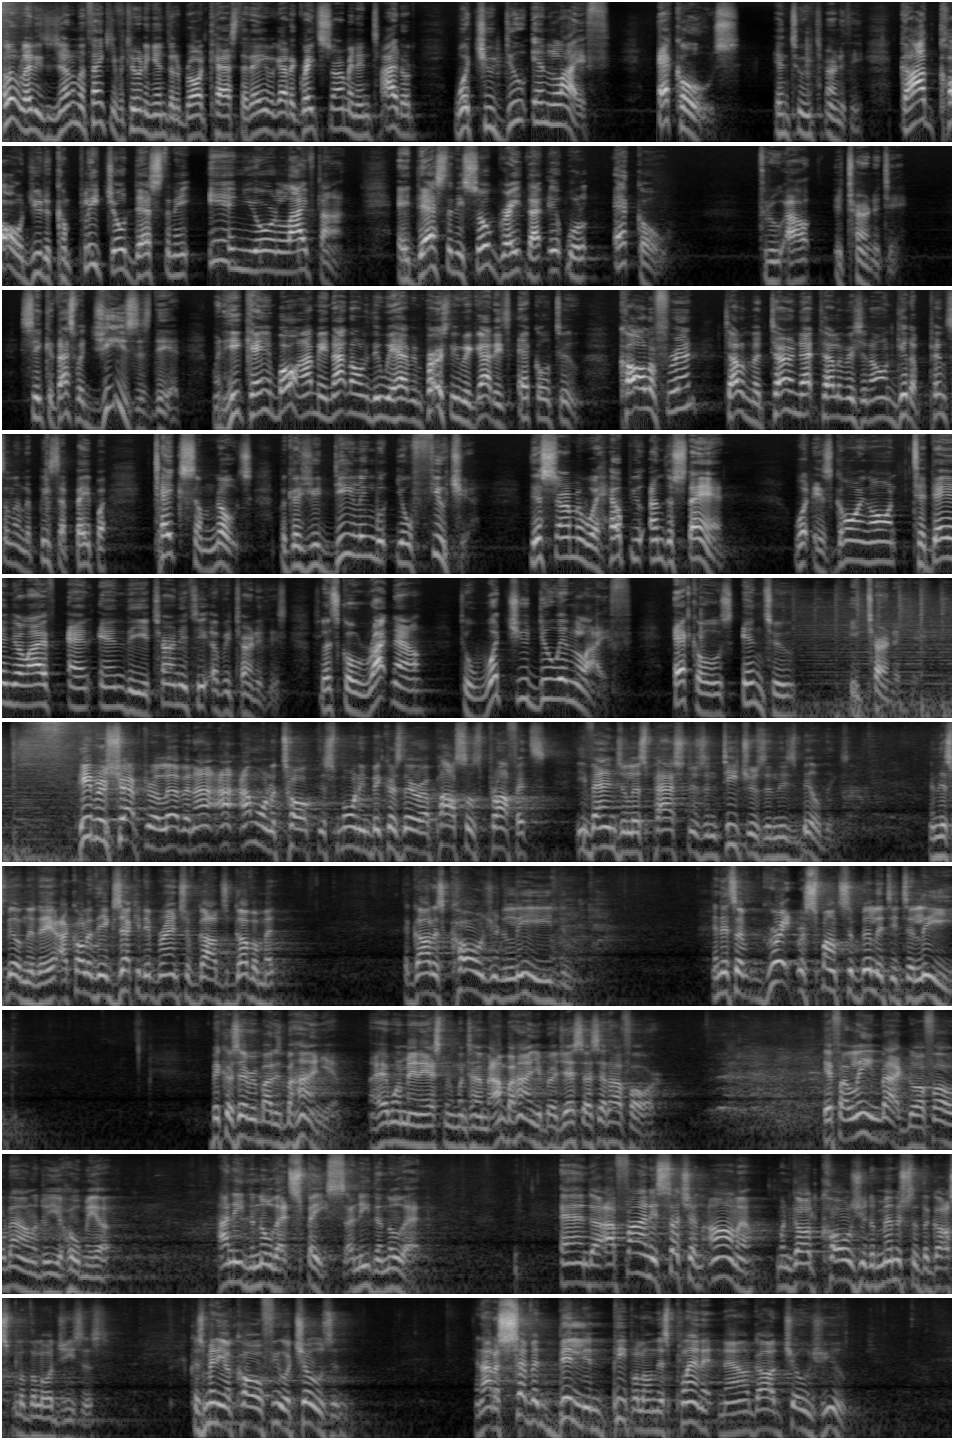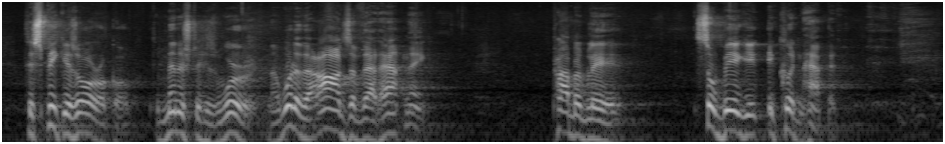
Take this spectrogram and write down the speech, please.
Hello, ladies and gentlemen. Thank you for tuning into the broadcast today. We got a great sermon entitled, What You Do in Life Echoes into Eternity. God called you to complete your destiny in your lifetime, a destiny so great that it will echo throughout eternity. See, because that's what Jesus did. When he came, boy, I mean, not only do we have him personally, we got his echo too. Call a friend, tell him to turn that television on, get a pencil and a piece of paper, Take some notes because you're dealing with your future. This sermon will help you understand what is going on today in your life and in the eternity of eternities. So let's go right now to what you do in life echoes into eternity. Hebrews chapter 11, I, I, I want to talk this morning because there are apostles, prophets, evangelists, pastors, and teachers in these buildings. In this building today, I call it the executive branch of God's government that God has called you to lead. And it's a great responsibility to lead because everybody's behind you. I had one man ask me one time, I'm behind you, Brother Jesse. I said, How far? if I lean back, do I fall down or do you hold me up? I need to know that space. I need to know that. And uh, I find it's such an honor when God calls you to minister the gospel of the Lord Jesus. Because many are called, few are chosen. And out of seven billion people on this planet now, God chose you to speak His oracle, to minister His word. Now, what are the odds of that happening? Probably so big it, it couldn't happen.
